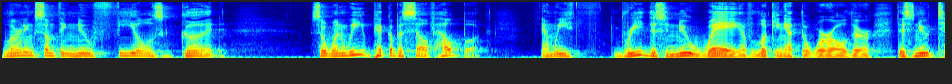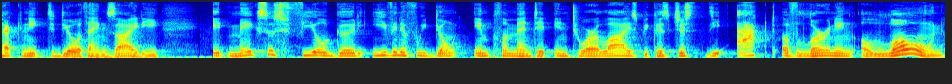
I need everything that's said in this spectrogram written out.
Learning something new feels good. So when we pick up a self-help book and we read this new way of looking at the world or this new technique to deal with anxiety, it makes us feel good even if we don't implement it into our lives because just the act of learning alone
